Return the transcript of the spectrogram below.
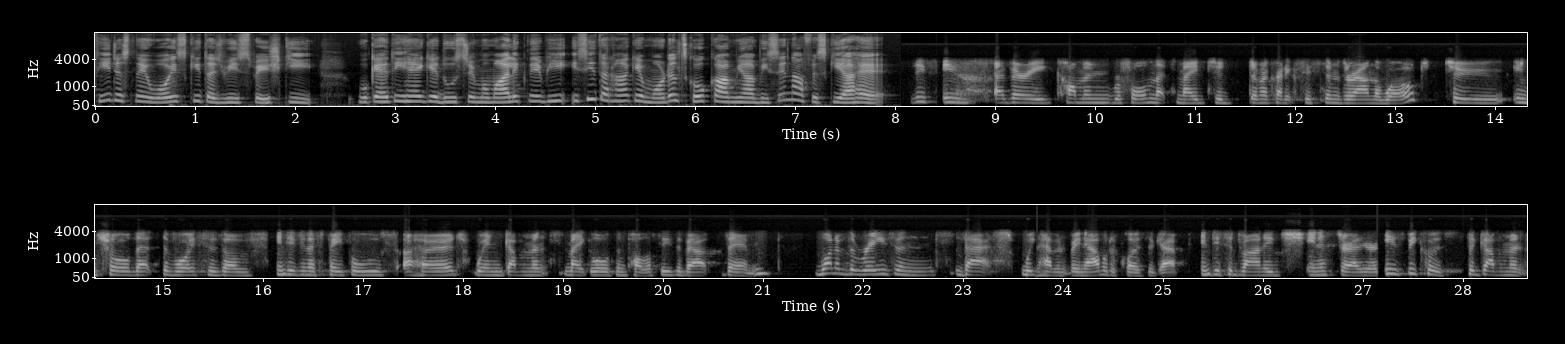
تھی جس نے وائس کی تجویز پیش کی۔ وہ کہتی ہیں کہ دوسرے ممالک نے بھی اسی طرح کے ماڈلز کو کامیابی سے نافذ کیا ہے۔ This is a very common reform that's made to democratic systems around the world to ensure that the voices of Indigenous peoples are heard when governments make laws and policies about them. One of the reasons that we haven't been able to close the gap in disadvantage in Australia is because the government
